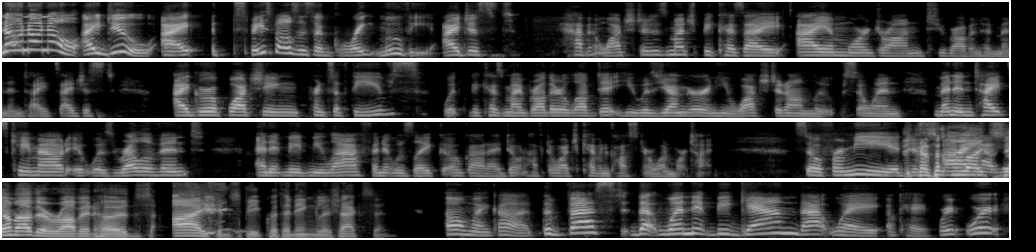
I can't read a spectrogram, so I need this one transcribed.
no, no, no, I do. I Spaceballs is a great movie. I just haven't watched it as much because I I am more drawn to Robin Hood Men in Tights. I just I grew up watching Prince of Thieves with because my brother loved it. He was younger and he watched it on loop. So when Men in Tights came out, it was relevant and it made me laugh and it was like, "Oh god, I don't have to watch Kevin Costner one more time." So for me, it Because just unlike have it- some other Robin Hoods, I can speak with an English accent. Oh my god, the best that when it began that way. Okay, we're we're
